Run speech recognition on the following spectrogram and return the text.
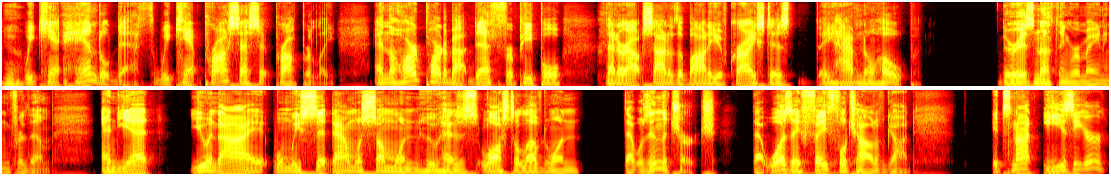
yeah, we can't handle death. We can't process it properly. And the hard part about death for people that are outside of the body of Christ is they have no hope. There is nothing remaining for them. And yet, you and I, when we sit down with someone who has lost a loved one that was in the church, that was a faithful child of God, it's not easier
